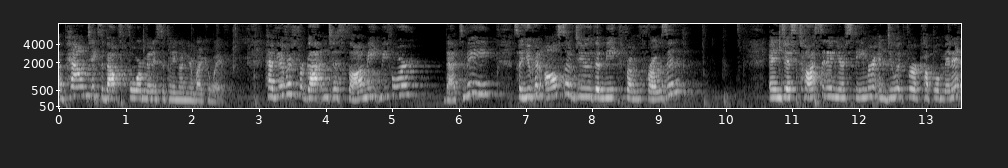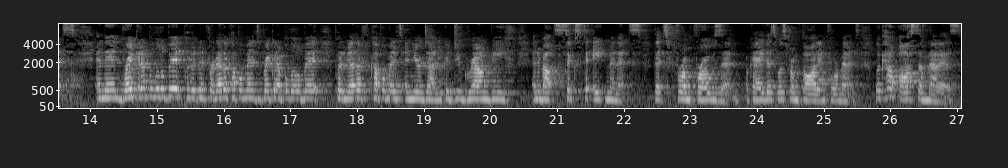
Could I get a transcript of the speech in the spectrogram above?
a pound takes about four minutes depending on your microwave. Have you ever forgotten to thaw meat before? That's me. So you can also do the meat from frozen and just toss it in your steamer and do it for a couple minutes and then break it up a little bit, put it in for another couple minutes, break it up a little bit, put another couple minutes and you're done. You could do ground beef in about six to eight minutes that's from frozen, okay? This was from thawed in four minutes. Look how awesome that is.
